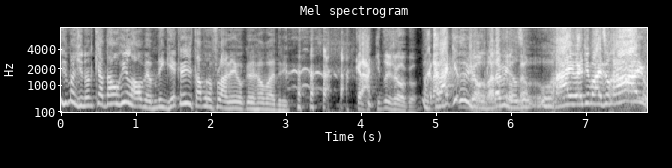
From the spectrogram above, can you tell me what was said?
imaginando que ia dar o Hilal mesmo, ninguém acreditava no Flamengo que no Real Madrid". Craque do jogo. Craque do jogo, maravilhoso. O raio é demais, o raio.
